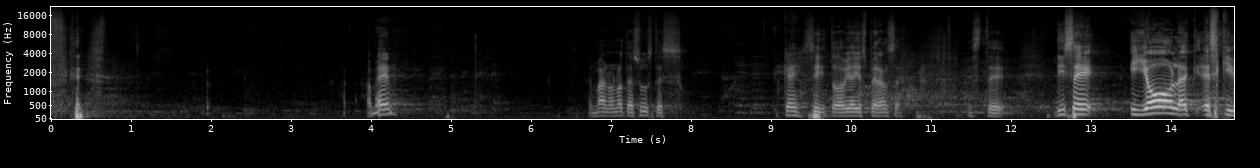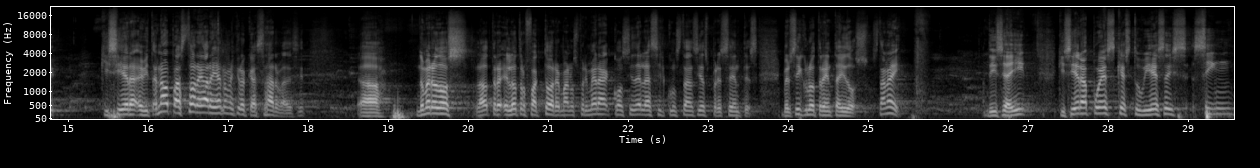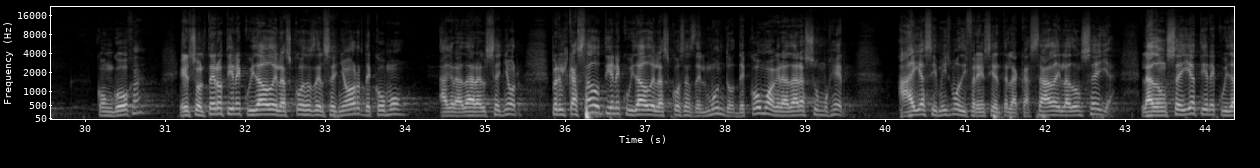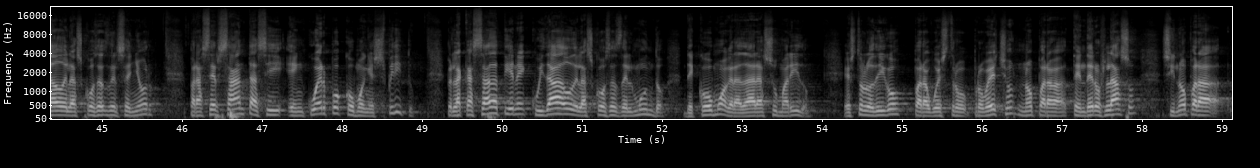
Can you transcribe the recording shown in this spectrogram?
Amén. Hermano, no te asustes. Ok, sí, todavía hay esperanza. Este, dice, y yo quisiera evitar. No, pastor, ahora ya no me quiero casar, va a decir. Ah, número dos, el otro factor, hermanos. Primera, considera las circunstancias presentes. Versículo 32. ¿Están ahí? Dice ahí, quisiera pues que estuvieseis sin congoja. El soltero tiene cuidado de las cosas del Señor, de cómo agradar al Señor. Pero el casado tiene cuidado de las cosas del mundo, de cómo agradar a su mujer. Hay asimismo diferencia entre la casada y la doncella. La doncella tiene cuidado de las cosas del Señor para ser santa así en cuerpo como en espíritu. Pero la casada tiene cuidado de las cosas del mundo, de cómo agradar a su marido. Esto lo digo para vuestro provecho, no para tenderos lazo, sino para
